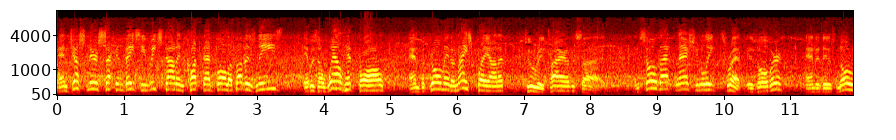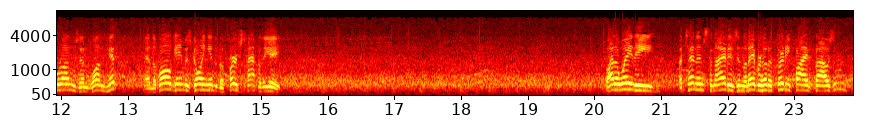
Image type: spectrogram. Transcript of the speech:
and just near second base, he reached out and caught that ball above his knees. It was a well hit ball, and Boudreau made a nice play on it to retire the side. And so that National League threat is over, and it is no runs and one hit, and the ball game is going into the first half of the eighth. By the way, the attendance tonight is in the neighborhood of 35,000.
